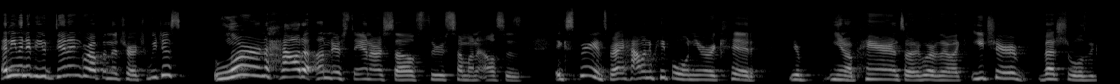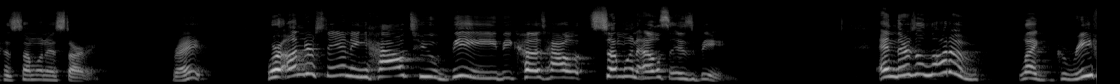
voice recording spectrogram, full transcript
And even if you didn't grow up in the church, we just learn how to understand ourselves through someone else's experience, right? How many people, when you were a kid, your you know parents or whoever they're like, eat your vegetables because someone is starving, right? We're understanding how to be because how someone else is being. And there's a lot of like grief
